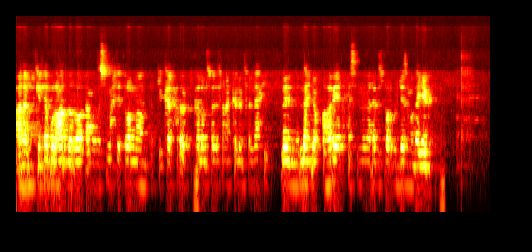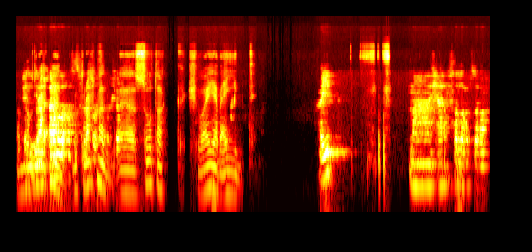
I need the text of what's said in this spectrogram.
على الكتاب والعرض الرائع. واسمح لي طالما أنت بتتكلم حضرتك بتتكلم صعيدي فانا هتكلم فلاحي لأن اللهجة القهرية بحس إن أنا لابس برضه الجزمة ضيقة دكتور أنا أحمد دكتور أحمد آه، صوتك شوية بعيد. عيد مش عارف اصلحه بصراحة.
